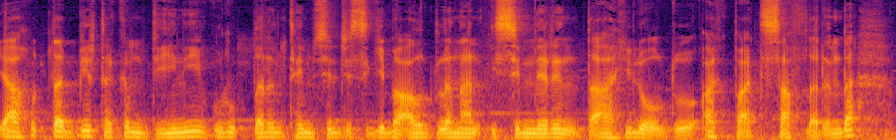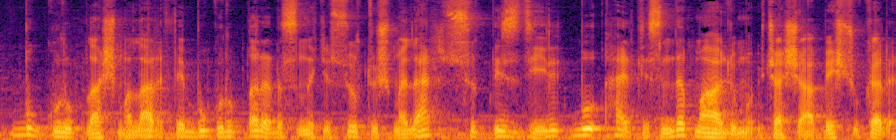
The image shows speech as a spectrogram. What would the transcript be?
yahut da bir takım dini grupların temsilcisi gibi algılanan isimlerin dahil olduğu AK Parti saflarında bu gruplaşmalar ve bu gruplar arasındaki sürtüşmeler sürpriz değil. Bu herkesin de malumu 3 aşağı 5 yukarı.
